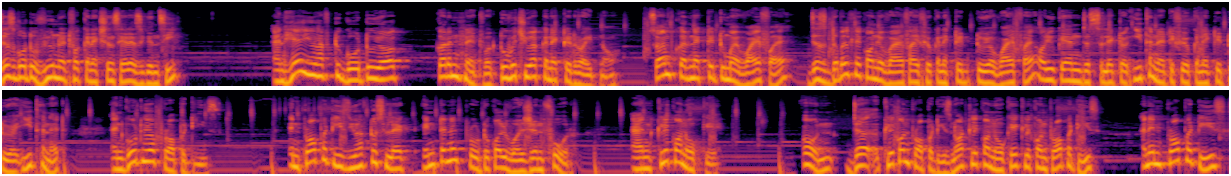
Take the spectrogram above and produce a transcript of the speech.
just go to view network connections here as you can see. And here you have to go to your current network to which you are connected right now. So I'm connected to my Wi-Fi. Just double click on your Wi-Fi if you're connected to your Wi-Fi or you can just select your Ethernet if you're connected to your Ethernet and go to your properties. In properties, you have to select Internet Protocol version 4 and click on OK. Oh, click on properties, not click on OK, click on properties. And in properties,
